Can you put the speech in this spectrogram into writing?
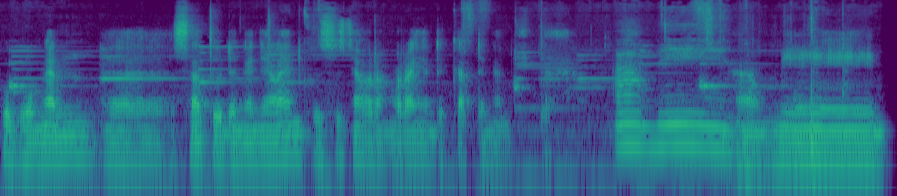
hubungan eh, satu dengan yang lain, khususnya orang-orang yang dekat dengan kita. Amin. Amin.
